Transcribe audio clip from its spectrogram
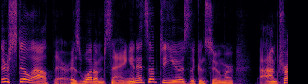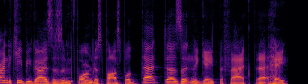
they're still out there, is what I'm saying. And it's up to you as the consumer. I'm trying to keep you guys as informed as possible. That doesn't negate the fact that, hey,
